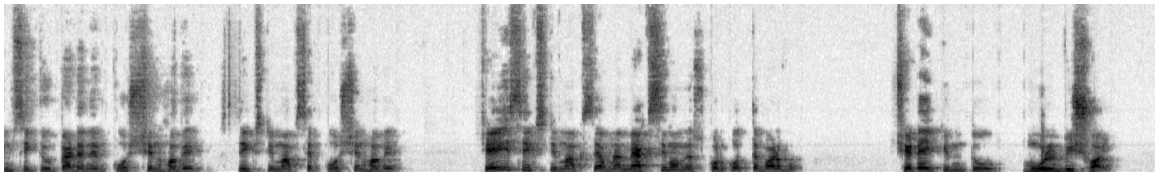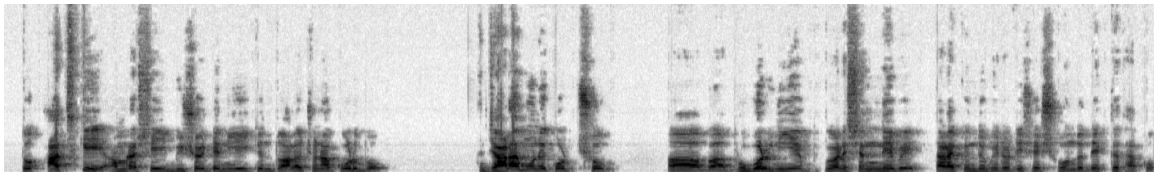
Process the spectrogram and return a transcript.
এমসিকিউ প্যাটার্নের কোশ্চেন হবে সিক্সটি মার্কসের কোশ্চেন হবে, সেই সিক্সটি মার্কসে আমরা ম্যাক্সিমাম স্কোর করতে পারব, সেটাই কিন্তু মূল বিষয়। তো আজকে আমরা সেই বিষয়টা নিয়েই কিন্তু আলোচনা করব। যারা মনে করছ ভূগোল নিয়ে প্রিপারেশন নেবে, তারা কিন্তু ভিডিওটি শেষ পর্যন্ত দেখতে থাকো।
